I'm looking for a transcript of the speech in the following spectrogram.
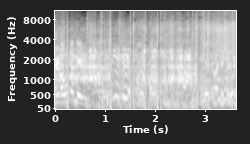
ऐड होगा मेरी मेरे वाले पे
